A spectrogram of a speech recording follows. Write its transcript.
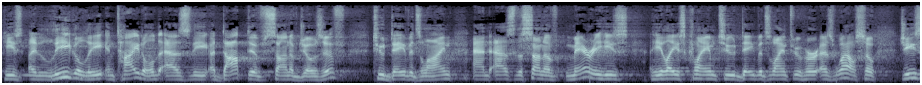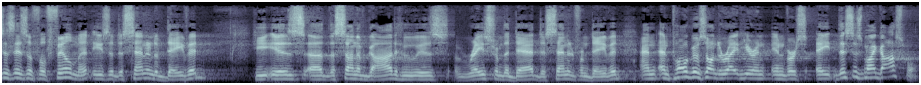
he's legally entitled as the adoptive son of Joseph to David's line. And as the son of Mary, he's, he lays claim to David's line through her as well. So Jesus is a fulfillment. He's a descendant of David. He is uh, the Son of God who is raised from the dead, descended from David. And, and Paul goes on to write here in, in verse 8 this is my gospel.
